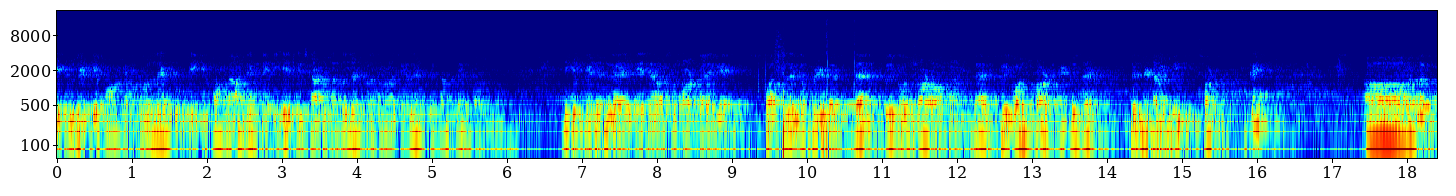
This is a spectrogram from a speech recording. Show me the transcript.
ए टू जेड के फॉर्म में और जेड टू ए के फॉर्म में आप देखते हैं कि ए से स्टार्ट होता है तो जेड खत्म होना चाहिए जेड से स्टार्ट होता है ए खत्म होना चाहिए ठीक है, कैसे सिले- कैसे हम इसको शॉर्ट करेंगे? First select the field then click on sort option then click on sort A to Z then data will be sort okay मतलब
